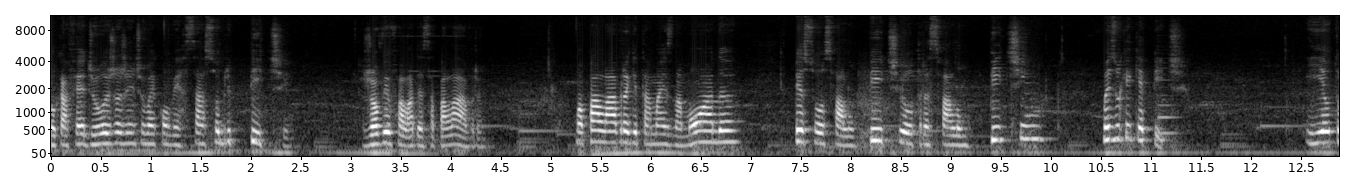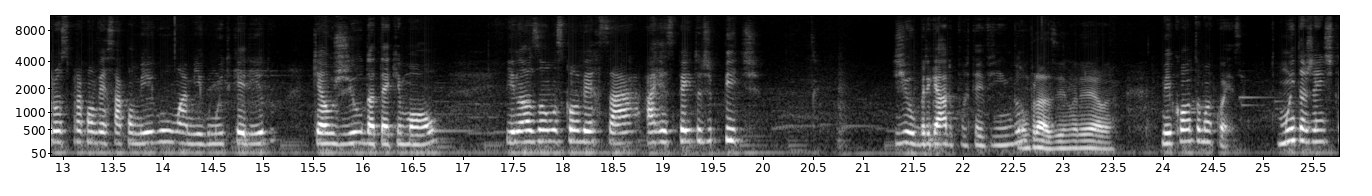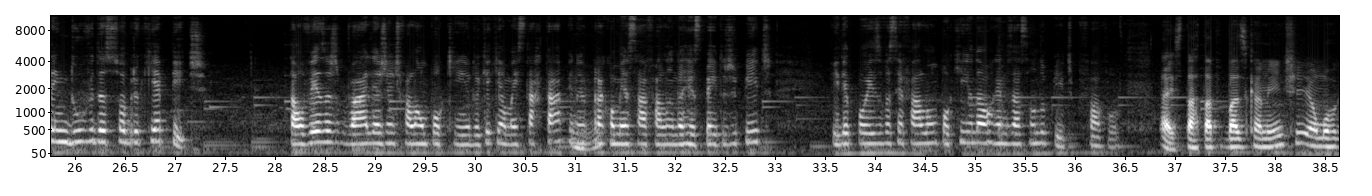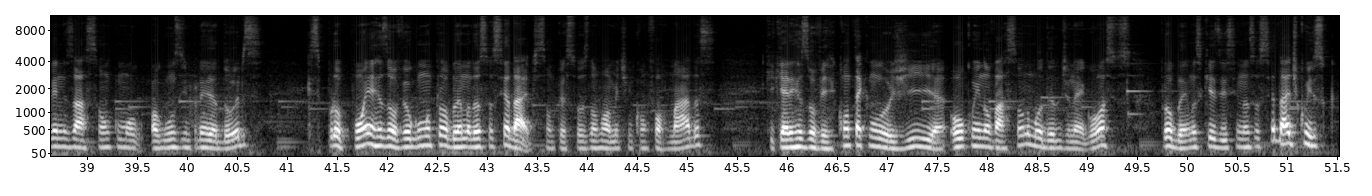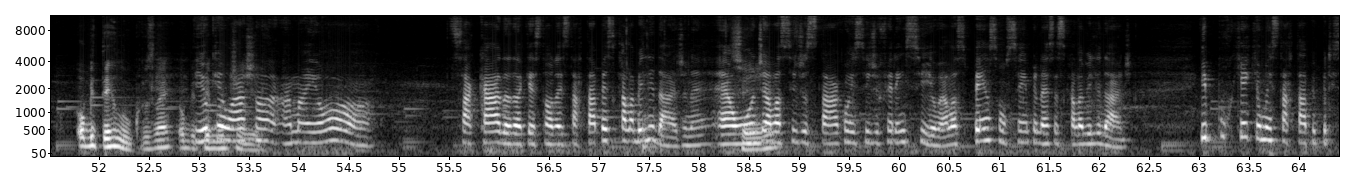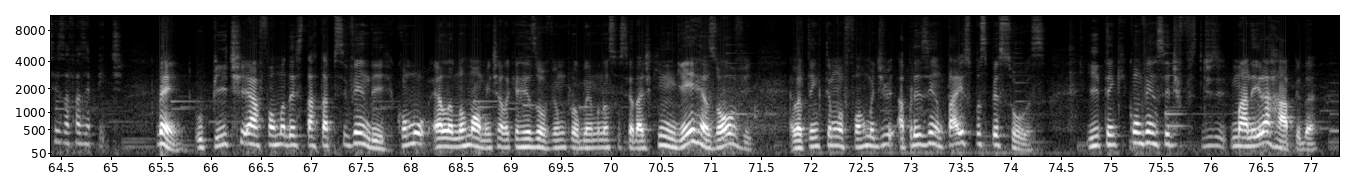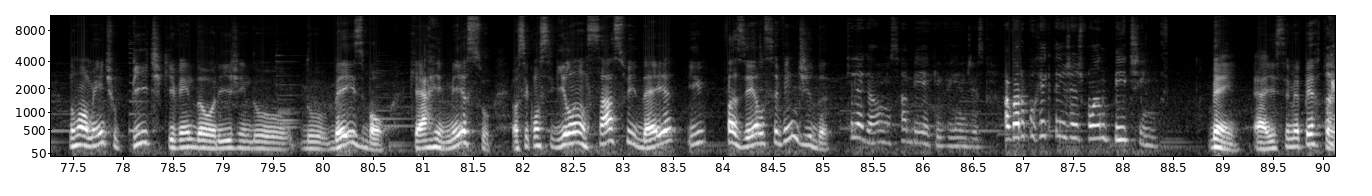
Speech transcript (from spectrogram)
No café de hoje a gente vai conversar sobre pitch. Já ouviu falar dessa palavra? Uma palavra que está mais na moda. Pessoas falam pitch, outras falam pitching. Mas o que é pitch? E eu trouxe para conversar comigo um amigo muito querido, que é o Gil da Tecmol, e nós vamos conversar a respeito de pitch. Gil, obrigado por ter vindo. Um prazer, Mariela. Me conta uma coisa. Muita gente tem dúvidas sobre o que é pitch. Talvez valha a gente falar um pouquinho do que é uma startup, né? Uhum. Para começar falando a respeito de pitch. E depois você fala um pouquinho da organização do pitch, por favor. É, startup basicamente é uma organização como alguns empreendedores que se propõe a resolver algum problema da sociedade. São pessoas normalmente inconformadas que querem resolver com tecnologia ou com inovação no modelo de negócios problemas que existem na sociedade, com isso obter lucros, né? Obter e o que eu acho a maior sacada da questão da startup é a escalabilidade, né? É onde Sim. elas se destacam e se diferenciam. Elas pensam sempre nessa escalabilidade. E por que, que uma startup precisa fazer pitch? Bem, o pitch é a forma da startup se vender. Como ela normalmente ela quer resolver um problema na sociedade que ninguém resolve, ela tem que ter uma forma de apresentar isso para as pessoas. E tem que convencer de, de maneira rápida. Normalmente o pitch, que vem da origem do, do beisebol, que é arremesso, é você conseguir lançar a sua ideia e fazer ela ser vendida. Que legal, não sabia que vinha disso. Agora, por que, que tem gente falando pitching? Bem, aí você me apertou.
